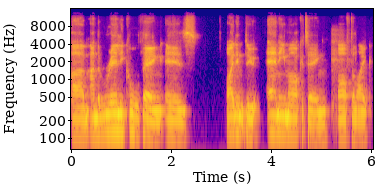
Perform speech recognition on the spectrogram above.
um, and the really cool thing is I didn't do any marketing after like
